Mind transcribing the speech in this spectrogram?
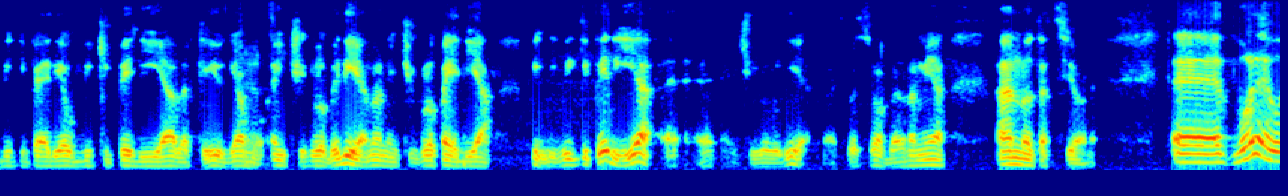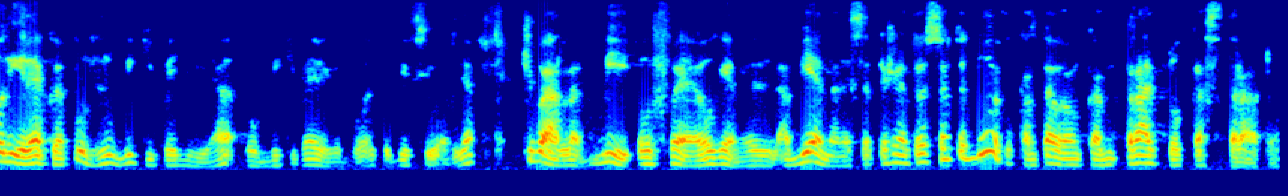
Wikipedia o Wikipedia, perché io chiamo certo. enciclopedia, non enciclopedia, quindi Wikipedia è, enciclopedia, questa è una mia annotazione. Eh, volevo dire, ecco, appunto su Wikipedia, o Wikipedia che, vuole, che dir si voglia, ci parla di Orfeo che nel, a Vienna nel 762 cantava un contralto castrato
